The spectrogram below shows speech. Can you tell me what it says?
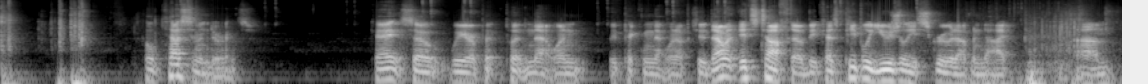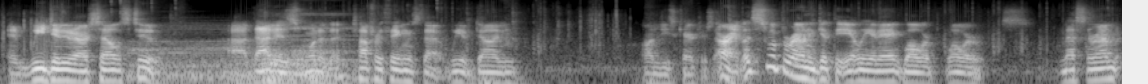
It's called test of endurance. Okay, so we are put, putting that one, we picking that one up too. That one, it's tough though because people usually screw it up and die, um, and we did it ourselves too. Uh, that is one of the tougher things that we have done on these characters. All right, let's swoop around and get the alien egg while we're while we're messing around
